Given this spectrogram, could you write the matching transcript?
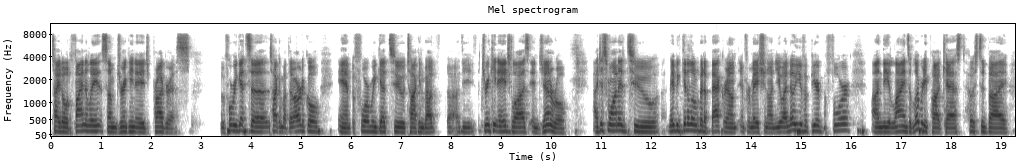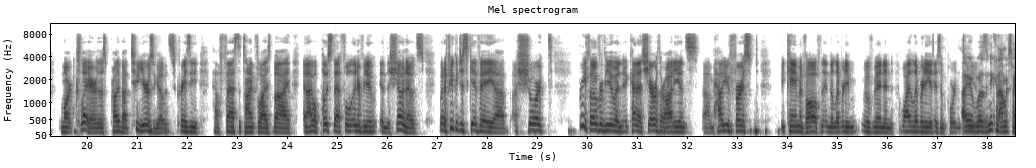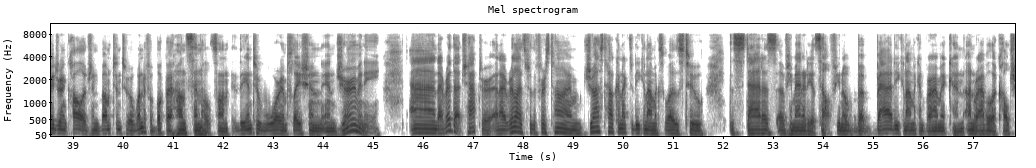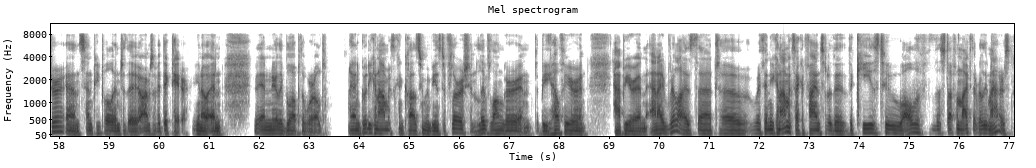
titled Finally Some Drinking Age Progress. Before we get to talking about that article and before we get to talking about uh, the drinking age laws in general, I just wanted to maybe get a little bit of background information on you. I know you've appeared before on the Lions of Liberty podcast hosted by Marc Clair. That was probably about two years ago. It's crazy how fast the time flies by. And I will post that full interview in the show notes. But if you could just give a, uh, a short, brief overview and kind of share with our audience um, how you first became involved in the liberty movement and why liberty is, important I you. was an economics major in college and bumped into a wonderful book by Hans Sennholz on the interwar inflation in Germany. And I read that chapter and I realized for the first time just how connected economics was to the status of humanity itself. You know, but bad economic environment can unravel a culture and send people into the arms of a dictator, you know, and and nearly blow up the world and good economics can cause human beings to flourish and live longer and to be healthier and happier. And and I realized that uh, within economics I could find sort of the the keys to all of the stuff in life that really matters.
